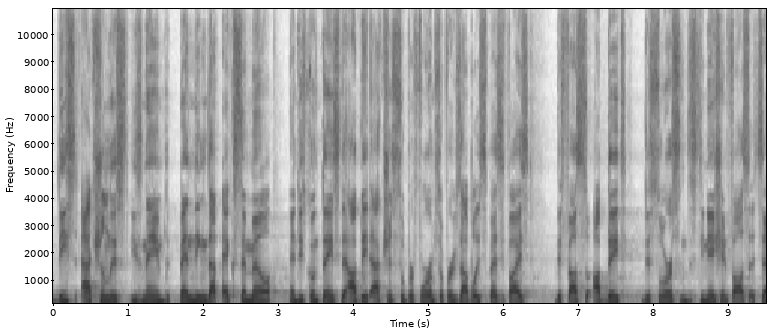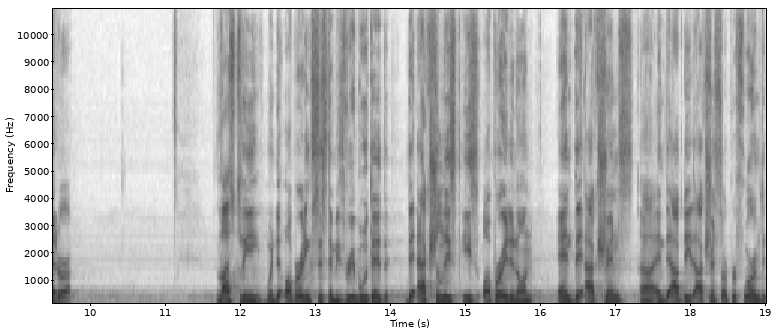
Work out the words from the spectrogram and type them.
This action list is named pending.xml and it contains the update actions to perform. So for example, it specifies the files to update, the source and destination files, etc. Lastly, when the operating system is rebooted, the action list is operated on and the actions uh, and the update actions are performed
